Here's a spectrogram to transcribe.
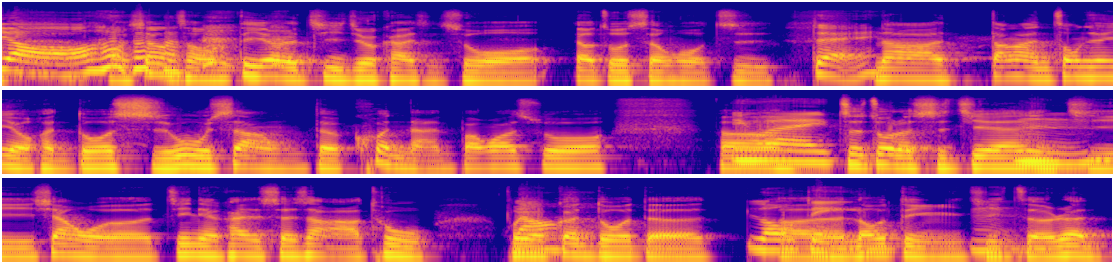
久，好像从第二季就开始说要做生活志。对，那当然中间有很多食物上的困难，包括说呃因为制作的时间，以及像我今年开始升上 R2，会有更多的 loading、呃、loading 以及责任、嗯。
